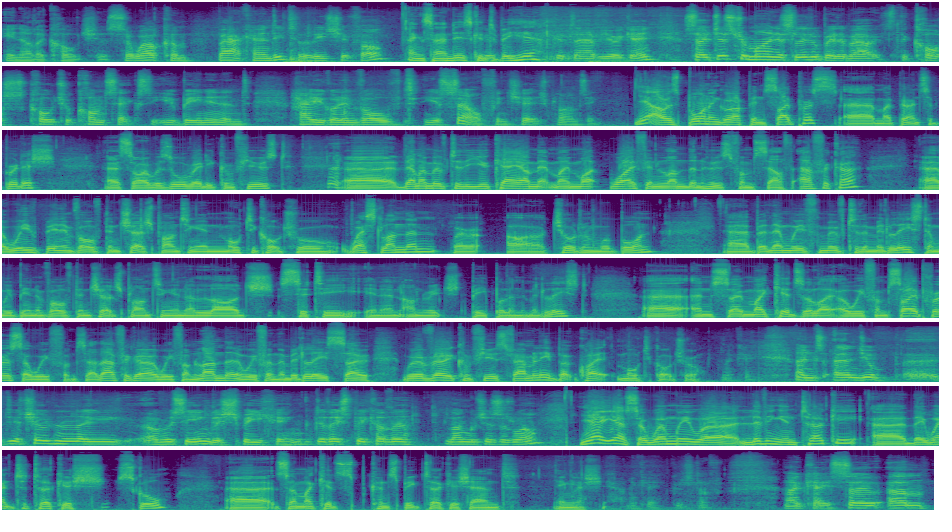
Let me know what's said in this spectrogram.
in other cultures. So, welcome back, Andy, to the Leadership File. Thanks, Andy. It's good, good, to be here. Good to have you again. So, just remind us a little bit about the cultural context that you've been in and how you got involved yourself in church planting. Yeah, I was born and grew up in Cyprus. Uh, my parents are British, uh, so I was already confused. Uh, then I moved to the UK. I met my wife in London, who's from South Africa. Uh, we've been involved in church planting in multicultural West London, where our children were born. Uh, but then we've moved to the Middle East and we've been involved in church planting in a large city in an unreached people in the Middle East. Uh, and so my kids are like, are we from Cyprus? Are we from South Africa? Are we from London? Are we from the Middle East? So we're a very confused family, but quite multicultural. Okay. And and your uh, your children, they obviously English speaking. Do they speak other languages as well? Yeah, yeah. So when we were living in Turkey, uh, they went to Turkish school. Uh, so my kids can speak Turkish and English. Yeah. Okay, good stuff. Okay, so um,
